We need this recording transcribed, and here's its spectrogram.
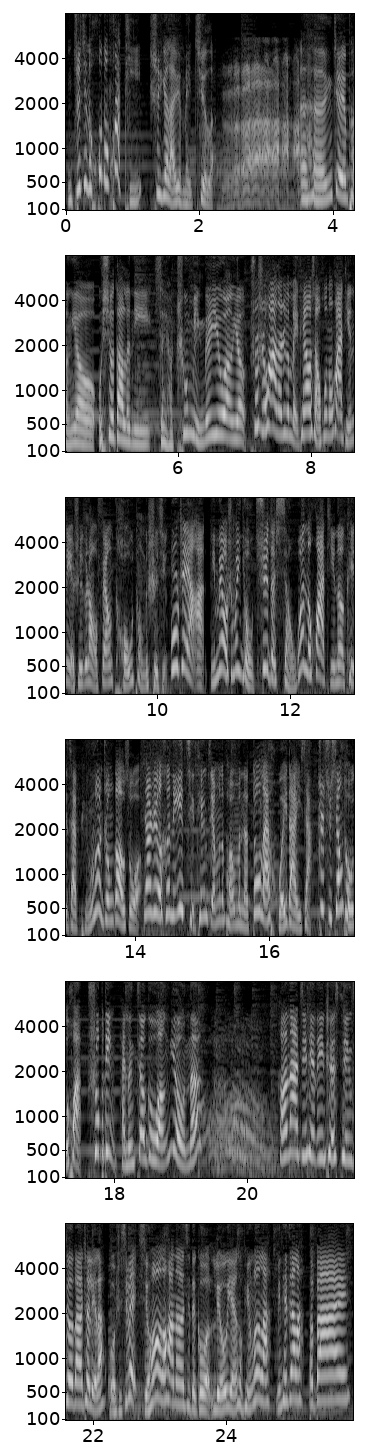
你最近的互动话题是越来越没趣了。嗯哼，这位朋友，我嗅到了你想要出名的欲望哟。说实话呢，这个每天要想互动话题呢，也是一个让我非常头疼的事情。不如这样啊，你们有什么有趣的想问的话题呢？可以在评论中告诉我，让这个和你一起听节目的朋友们呢，都来回答一下。志趣相投的话，说不定还能交个。网友呢？好，那今天的 Interesting 就到这里了，我是西贝，喜欢我的话呢，记得给我留言和评论啦，明天见了，拜拜。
